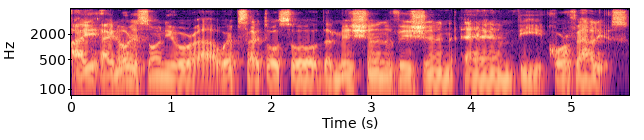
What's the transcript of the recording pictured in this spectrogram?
I, I noticed on your uh, website also the mission, vision, and the core values,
